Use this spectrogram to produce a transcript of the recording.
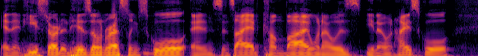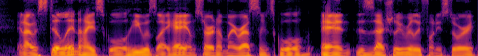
and then he started his own wrestling school. And since I had come by when I was you know in high school and I was still in high school, he was like, "Hey, I'm starting up my wrestling school." And this is actually a really funny story.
